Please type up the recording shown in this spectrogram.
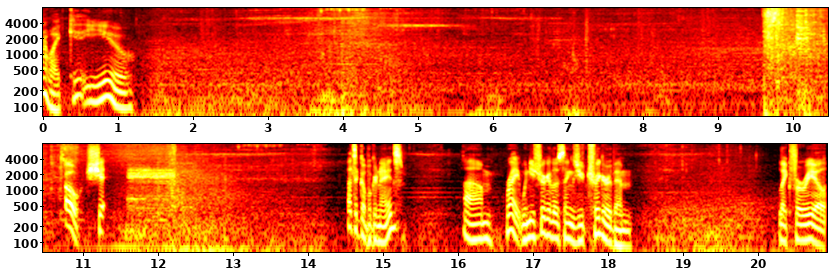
How do I get you? Oh, shit. That's a couple grenades. Um, right, when you trigger those things, you trigger them. Like, for real.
